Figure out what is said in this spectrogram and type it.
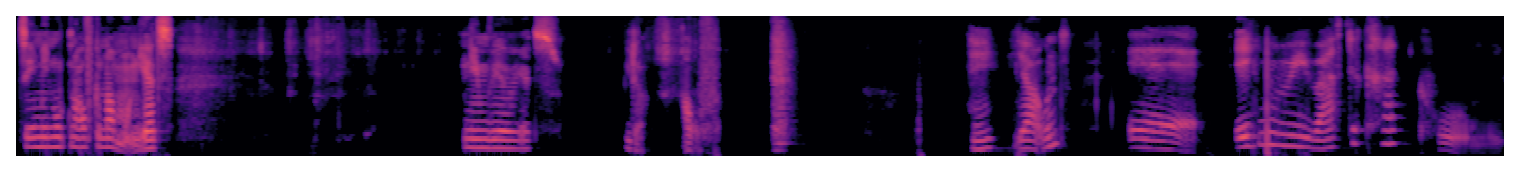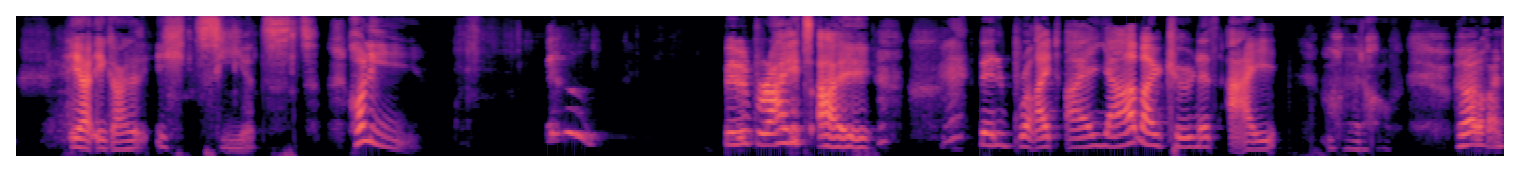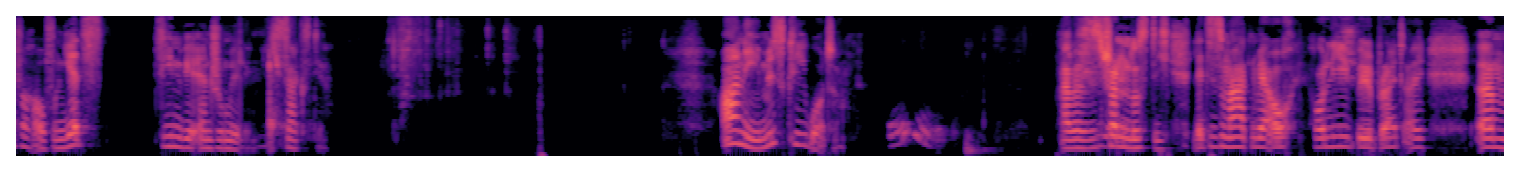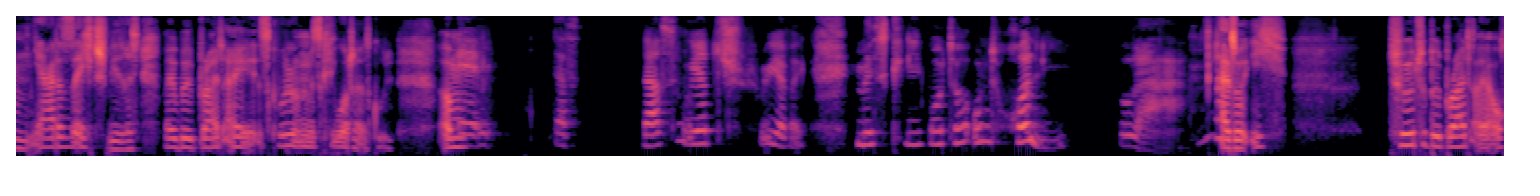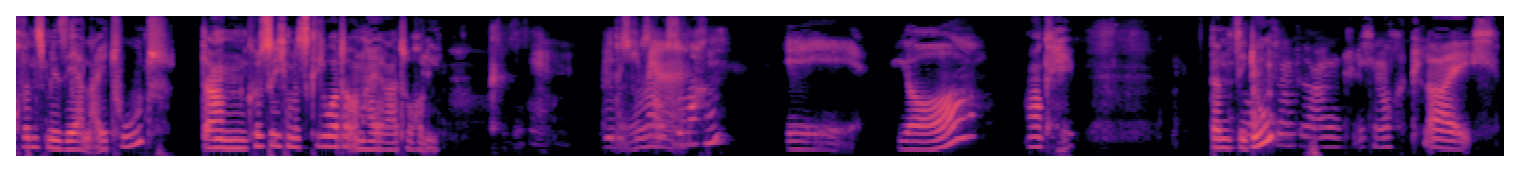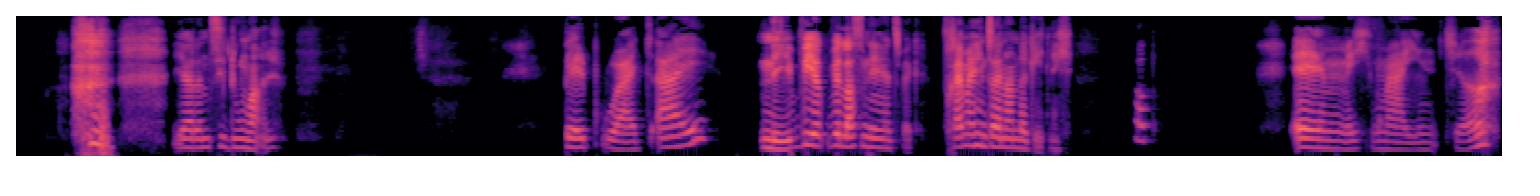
zehn Minuten aufgenommen und jetzt nehmen wir jetzt wieder auf. Hä? Ja und? Äh, irgendwie warst du grad komisch. Ja, egal. Ich zieh jetzt. Holly! Bill Bright Eye. Bill Bright Eye, ja, mein schönes Ei. Ach, hör doch auf. Hör doch einfach auf. Und jetzt ziehen wir Andrew Milling. Ich sag's dir. Ah, nee, Miss Clearwater. Aber es ist schon lustig. Letztes Mal hatten wir auch Holly, Bill Bright Eye. Ähm, ja, das ist echt schwierig. Weil Bill Bright Eye ist cool und Miss Clearwater ist cool. Ähm, Ähm, das, das wird schwierig. Miss Clearwater und Holly. Also ich töte Bill Bright Eye, auch wenn es mir sehr leid tut. Dann küsse ich Miss Clearwater und heirate Holly. Würdest du es auch so machen? Äh, ja. Okay. Dann zieh du. Sind wir eigentlich noch gleich? Ja, dann zieh du mal. Bill Bright Eye. Nee, wir, wir lassen den jetzt weg. Dreimal hintereinander geht nicht. Hopp. Ähm, ich meinte.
